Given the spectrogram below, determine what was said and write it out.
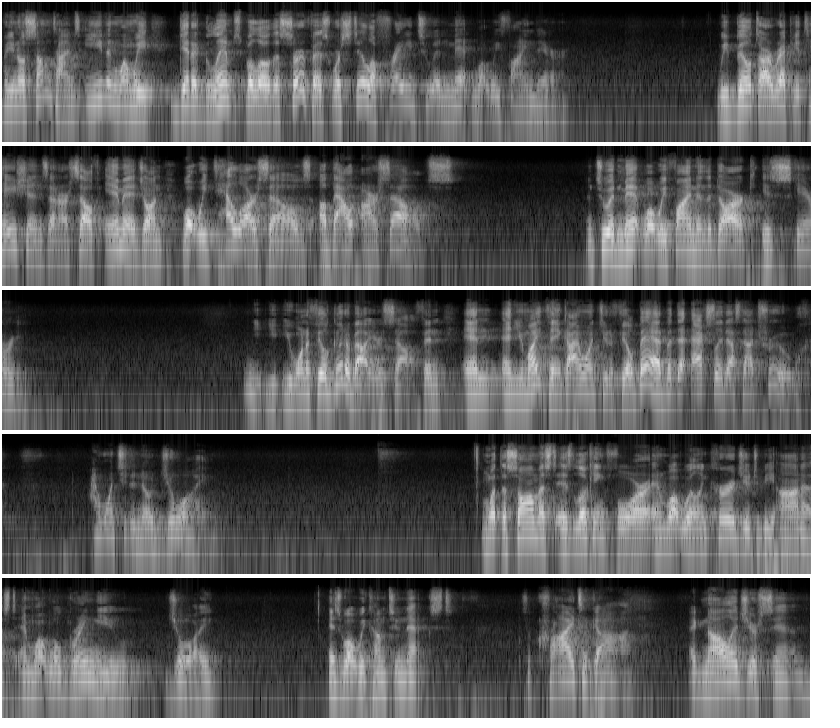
But you know, sometimes, even when we get a glimpse below the surface, we're still afraid to admit what we find there. We built our reputations and our self image on what we tell ourselves about ourselves. And to admit what we find in the dark is scary. You, you, want to feel good about yourself. And, and, and you might think, I want you to feel bad, but that, actually, that's not true. I want you to know joy. what the psalmist is looking for and what will encourage you to be honest and what will bring you joy is what we come to next. So cry to God, acknowledge your sin,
